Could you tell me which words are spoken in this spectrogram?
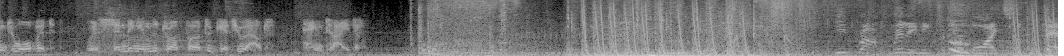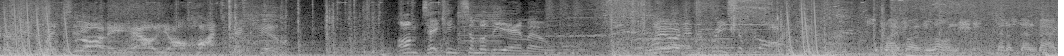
Returning to orbit. We're sending in the drop pod to get you out. Hang tight. Deep Rock really need to provide some better inputs. Bloody hell, you're hot to kill. I'm taking some of the ammo. I ordered a resupply. Supply pod launched. Better stand back.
